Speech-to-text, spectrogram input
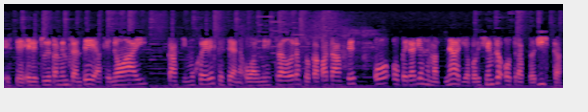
Este, el estudio también plantea que no hay casi mujeres que sean o administradoras o capataces o operarias de maquinaria, por ejemplo, o tractoristas.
